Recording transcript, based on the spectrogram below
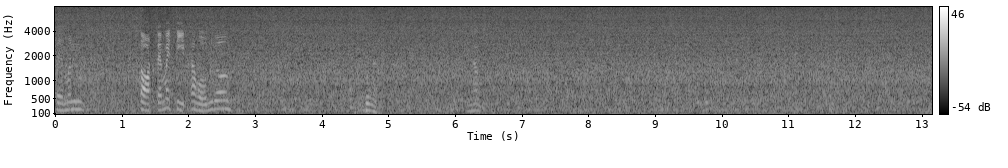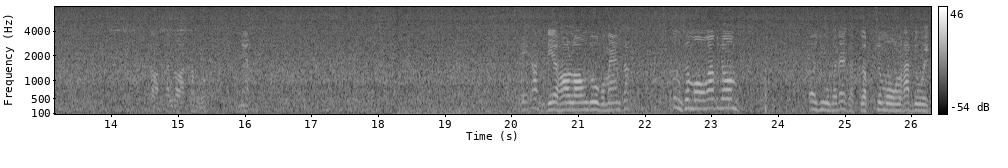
แต่มัน ตอดแต่ไม่ติดครับผมโยมครับตอดตลอดครับผมเนี่ยครับเดี๋ยวเราลองดูประมาณสักครึ่งชั่วโมงครับผู้ชม ก็อยู่มาได้กับเกือบชั่วโมงแล้วครับดูอีก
